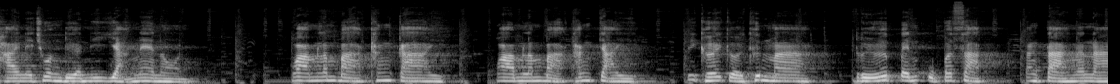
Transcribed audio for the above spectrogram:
ภายในช่วงเดือนนี้อย่างแน่นอน ความลำบากทั้งกาย ความลำบากทั้งใจ ที่เคยเกิดขึ้นมา หรือเป็นอุปสรรคต่างๆ นานา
